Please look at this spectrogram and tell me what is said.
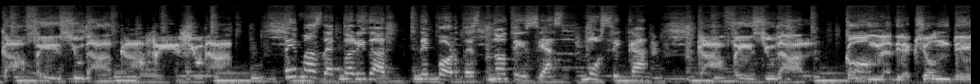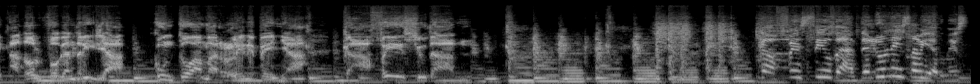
Café Ciudad. Café Ciudad. Temas de actualidad, deportes, noticias, música. Café Ciudad. Con la dirección de Adolfo Gandrilla. Junto a Marlene Peña. Café Ciudad. Café Ciudad, de lunes a viernes,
